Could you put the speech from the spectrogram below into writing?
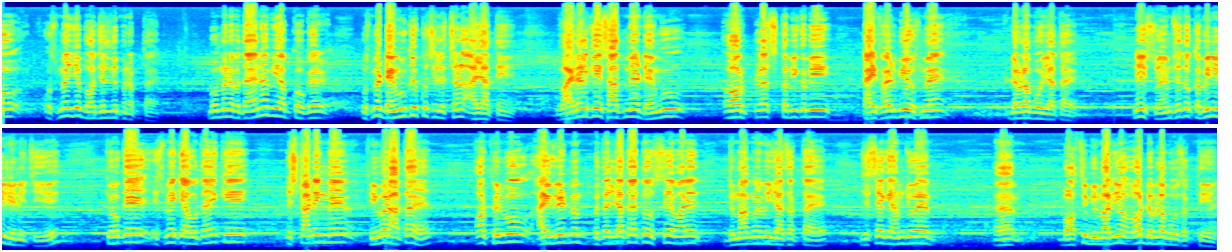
उसमें ये बहुत जल्दी पनपता है। वो मैंने बताया ना अभी आपको कि उसमें डेंगू के कुछ लक्षण आ जाते हैं। वायरल के साथ में डेंगू और प्लस कभी कभी टाइफाइड भी उसमें डेवलप हो जाता है। नहीं, स्वयं से तो कभी नहीं लेनी चाहिए, क्योंकि इसमें क्या होता है कि स्टार्टिंग में फीवर आता है और फिर वो हाई ग्रेड में बदल जाता है तो उससे हमारे दिमाग में भी जा सकता है, जिससे कि हम जो है बहुत सी बीमारियाँ और डेवलप हो सकती हैं।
